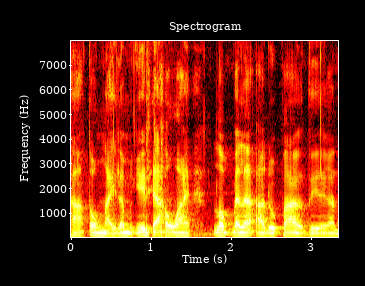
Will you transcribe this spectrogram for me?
อ่า ตรงไหนแล้วเมื่อกี้ที่เอาไว้ลบไปแล้ว อ่าดูภาพอีกทีแล้วกัน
